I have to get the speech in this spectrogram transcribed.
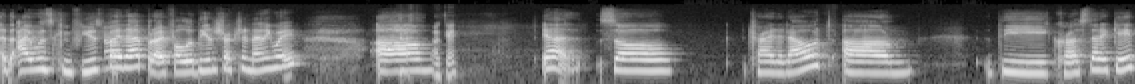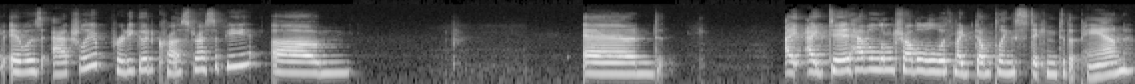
I- I was confused by that, but I followed the instruction anyway. Um, Okay. yeah, so tried it out. Um, the crust that it gave, it was actually a pretty good crust recipe. Um, and I I did have a little trouble with my dumplings sticking to the pan.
